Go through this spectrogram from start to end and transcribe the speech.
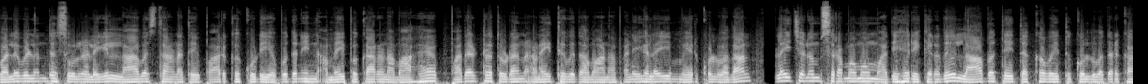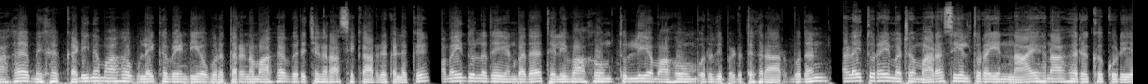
வலுவிழந்த சூழ்நிலையில் லாபஸ்தானத்தை பார்க்கக்கூடிய புதனின் அமைப்பு காரணமாக பதற்றத்துடன் அனைத்து விதமான பணிகளை மேற்கொள்வதால் விளைச்சலும் சிரமமும் அதிகரிக்கிறது. லாபத்தை தக்க வைத்துக் கொள்வதற்காக மிக கடினமாக உழைக்க வேண்டிய ஒரு தருணமாக விருச்சக ராசிக்காரர்களுக்கு அமைந்துள்ளது என்பதை தெளிவாகவும் துல்லியமாகவும் உறுதிப்படுத்துகிறார் புதன். கலைத்துறை மற்றும் அரசியல் துறையின் நாயகனாக இருக்கக்கூடிய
